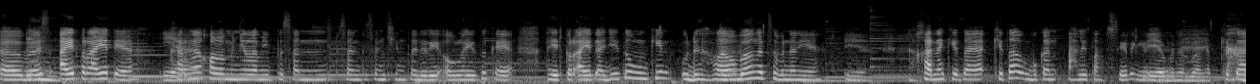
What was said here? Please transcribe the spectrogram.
uh, bahas ayat per ayat ya. Iya. Karena kalau menyelami pesan pesan-pesan cinta dari Allah itu kayak ayat per ayat aja itu mungkin udah lama banget sebenarnya. Iya. Nah, karena kita kita bukan ahli tafsir gitu. Iya benar banget. Kita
